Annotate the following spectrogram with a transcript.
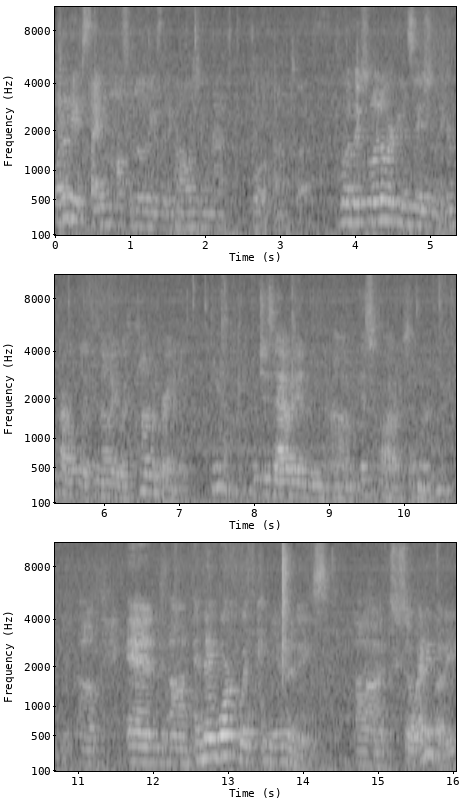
what are the exciting possibilities that acknowledging that will open up to us? Well, there's one organization that you're probably familiar with, Pomegranate, Yeah. which is out in, um, Issaquah or somewhere. Um, and, um, and they work with communities, uh, so anybody,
